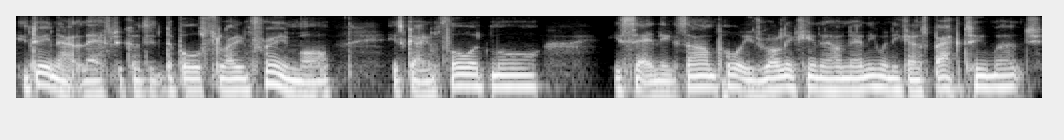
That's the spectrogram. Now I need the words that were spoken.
He's doing that less because the ball's flowing through him more. He's going forward more. He's setting the example. He's rollicking on any when he goes back too much.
